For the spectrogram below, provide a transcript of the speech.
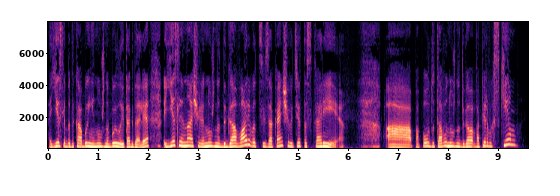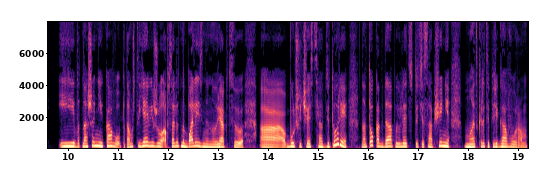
если бы ДКБ не нужно было и так далее. Если начали, нужно договариваться и заканчивать это скорее. А по поводу того, нужно договариваться, во-первых, с кем и в отношении кого? Потому что я вижу абсолютно болезненную реакцию а, большей части аудитории на то, когда появляются вот эти сообщения «мы открыты переговорам»,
